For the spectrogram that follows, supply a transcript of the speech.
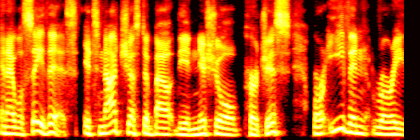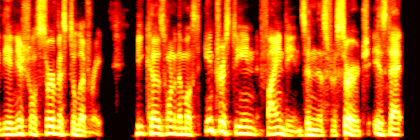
And I will say this it's not just about the initial purchase or even, Rory, the initial service delivery because one of the most interesting findings in this research is that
